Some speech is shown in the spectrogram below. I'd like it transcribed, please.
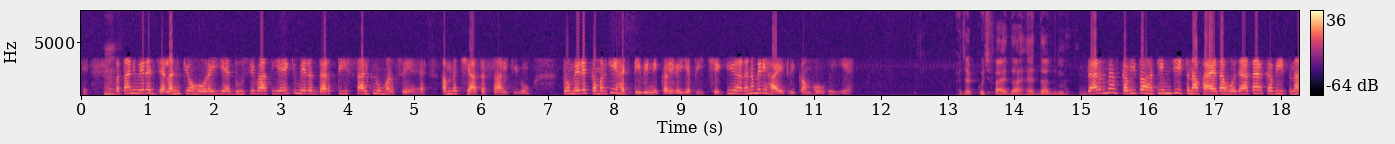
के। हम्म। पता नहीं मेरे जलन क्यों हो रही है। दूसरी बात यह है कि मेरे दर्द तीस साल की उम्र से है। अब मैं छियासठ साल की हूँ। तो मेरे कमर की हड्डी भी निकल गई है पीछे की और है ना मेरी हाइट भी कम हो गई है। अच्छा कुछ फ़ायदा है दर्द में? दर्द में कभी तो हकीम जी इतना फ़ायदा हो जाता है कभी इतना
